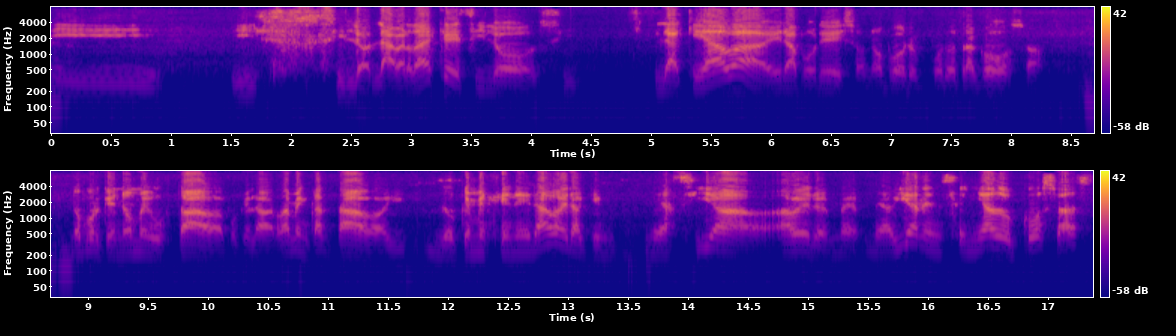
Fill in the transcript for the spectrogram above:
Y y si lo, la verdad es que si lo si laqueaba era por eso, no por, por otra cosa. No porque no me gustaba, porque la verdad me encantaba. Y lo que me generaba era que me hacía, a ver, me, habían enseñado cosas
